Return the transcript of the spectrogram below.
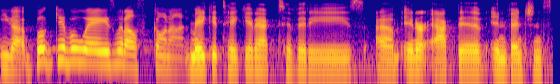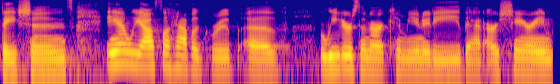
You got book giveaways. What else is going on? Make it, take it activities, um, interactive invention stations, and we also have a group of leaders in our community that are sharing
